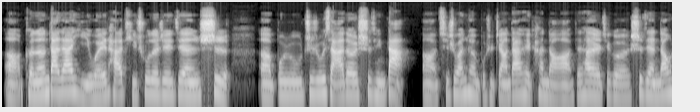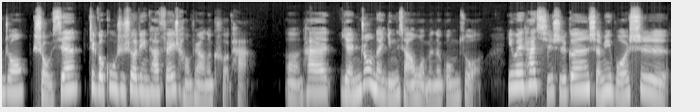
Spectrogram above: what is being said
啊。可能大家以为他提出的这件事，呃，不如蜘蛛侠的事情大啊，其实完全不是这样。大家可以看到啊，在他的这个事件当中，首先这个故事设定它非常非常的可怕，嗯，它严重的影响我们的工作，因为它其实跟《神秘博士》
